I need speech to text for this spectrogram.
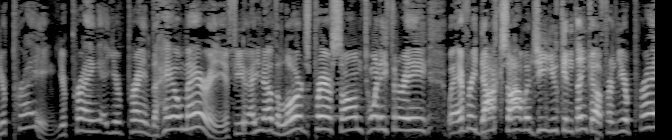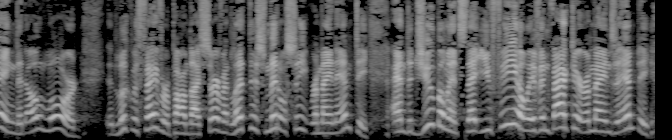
You're praying. You're praying. You're praying the Hail Mary. If you you know the Lord's Prayer, Psalm 23, every doxology you can think of, from you're praying that, oh Lord, look with favor upon Thy servant. Let this middle seat remain empty, and the jubilance that you feel, if in fact it remains empty.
